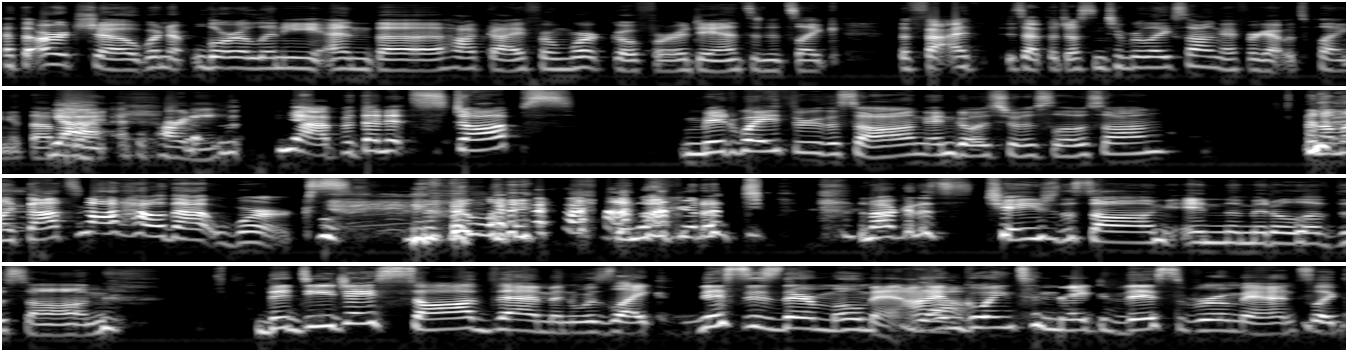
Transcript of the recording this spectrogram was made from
At the art show when Laura Linney and the hot guy from work go for a dance and it's like the fa- is that the Justin Timberlake song? I forget what's playing at that Yeah, point. at the party. Yeah, but then it stops midway through the song and goes to a slow song. And I'm like, that's not how that works. like, they're not gonna they're not gonna change the song in the middle of the song. the DJ saw them and was like, "This is their moment. Yeah. I'm going to make this romance, like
